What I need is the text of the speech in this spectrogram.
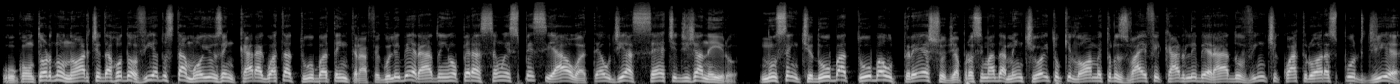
O contorno norte da rodovia dos Tamoios em Caraguatatuba tem tráfego liberado em operação especial até o dia 7 de janeiro. No sentido Ubatuba, o trecho de aproximadamente 8 quilômetros vai ficar liberado 24 horas por dia,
